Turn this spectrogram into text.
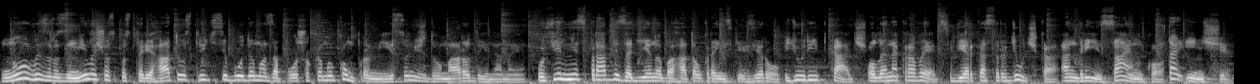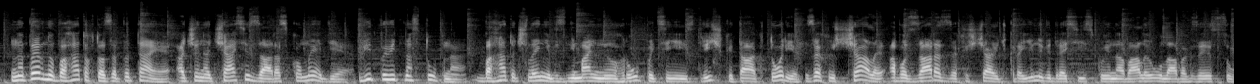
Ну ви зрозуміли, що спостерігати у стрічці будемо за пошуками компромісу між двома родинами. У фільмі справді задіяно багато українських зірок: Юрій Ткач, Олена Кравець, Вірка Сердючка, Андрій Ісаєнко та інші. Напевно, багато хто запитає, а чи на часі зараз комедія? Відповідь наступна: багато членів знімальної групи цієї стрічки та акторів захищали або зараз захищають країну від російської навали у лавах ЗСУ.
